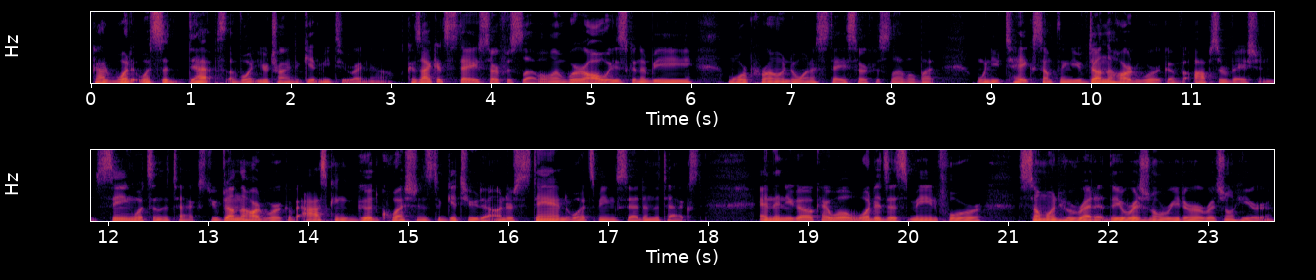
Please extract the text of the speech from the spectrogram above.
God, what what's the depth of what you're trying to get me to right now? Because I could stay surface level, and we're always going to be more prone to want to stay surface level. But when you take something, you've done the hard work of observation, seeing what's in the text. You've done the hard work of asking good questions to get you to understand what's being said in the text. And then you go, okay, well, what does this mean for someone who read it, the original reader, original hearer?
